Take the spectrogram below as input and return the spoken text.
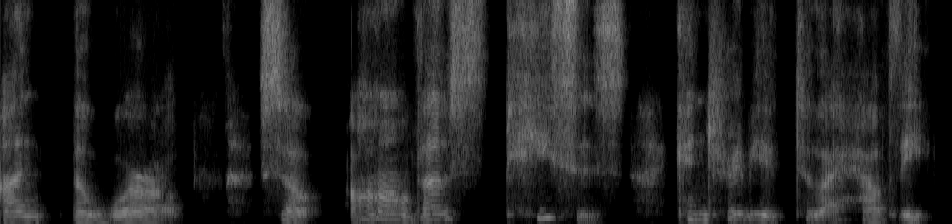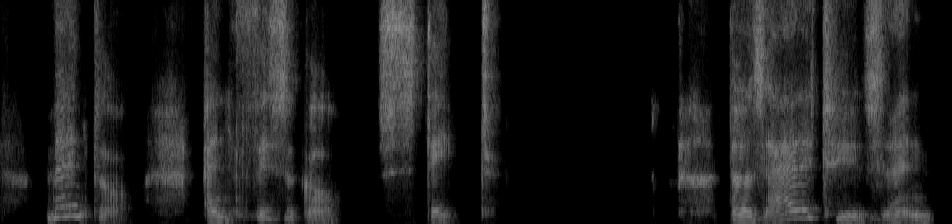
on the world. So all those pieces contribute to a healthy mental and physical state. Those attitudes then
